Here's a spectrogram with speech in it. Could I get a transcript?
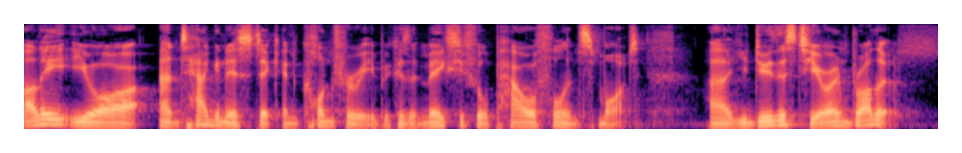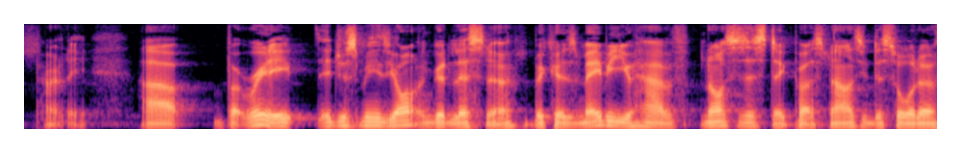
Ali, you are antagonistic and contrary because it makes you feel powerful and smart. Uh, you do this to your own brother, apparently. Uh, but really, it just means you aren't a good listener because maybe you have narcissistic personality disorder.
